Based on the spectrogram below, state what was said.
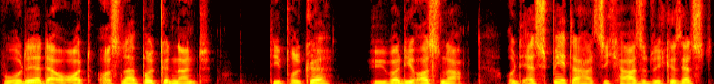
wurde der Ort Osnabrück genannt. Die Brücke über die Osna. Und erst später hat sich Hase durchgesetzt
